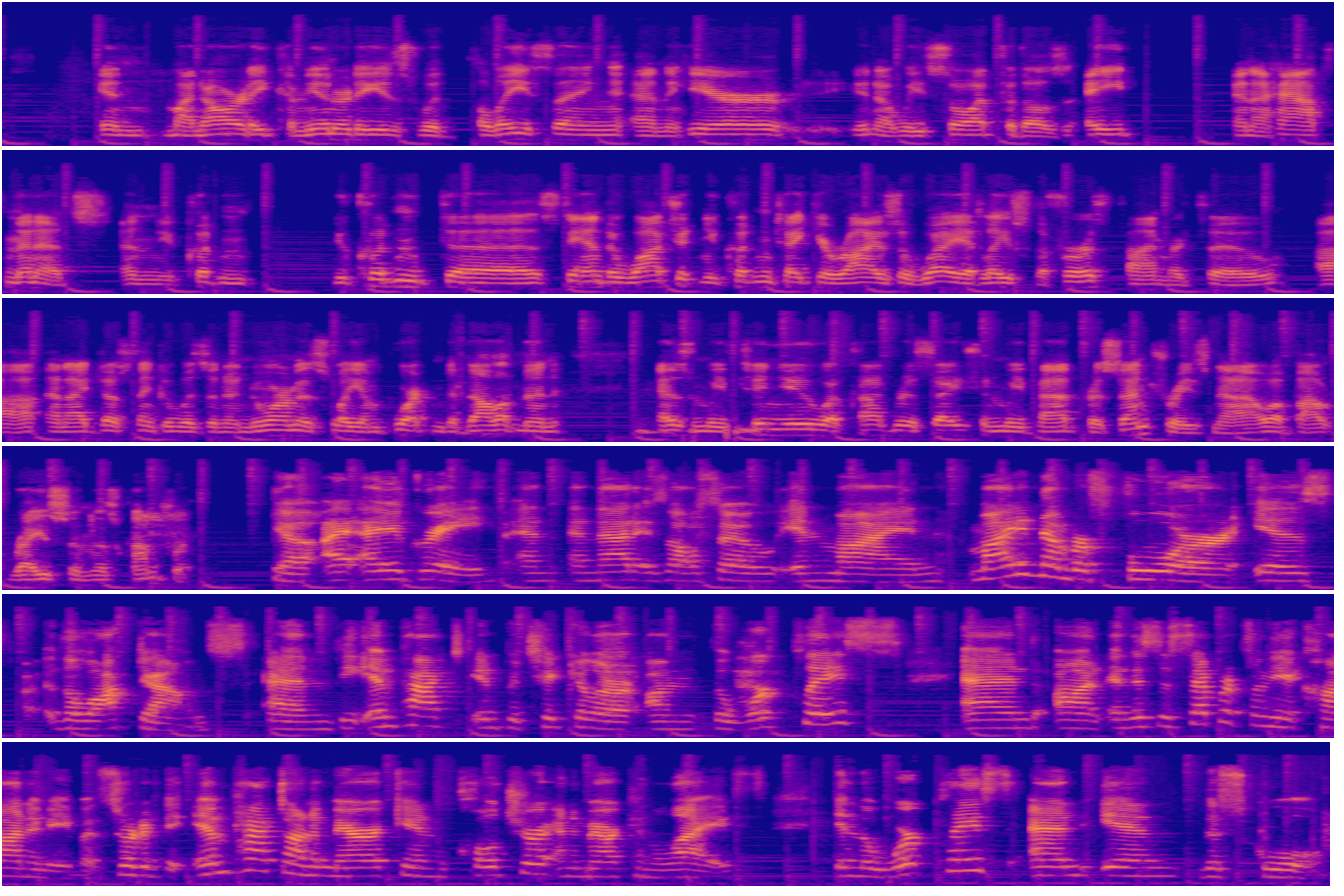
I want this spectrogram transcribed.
in minority communities with policing, and here, you know, we saw it for those eight and a half minutes, and you couldn't you couldn't uh, stand to watch it, and you couldn't take your eyes away at least the first time or two. Uh, and I just think it was an enormously important development as we continue a conversation we've had for centuries now about race in this country. Yeah, I, I, agree. And and that is also in mine. My number four is the lockdowns and the impact in particular on the workplace and on and this is separate from the economy, but sort of the impact on American culture and American life in the workplace and in the school.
